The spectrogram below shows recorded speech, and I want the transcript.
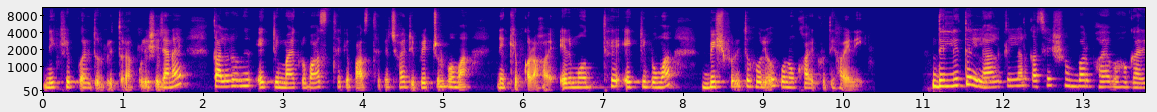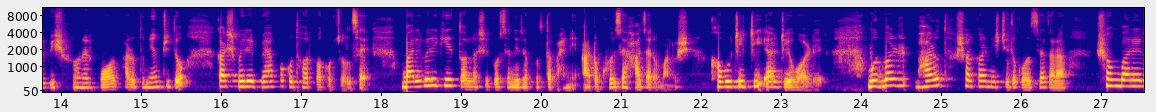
নিক্ষেপ করে দুর্বৃত্তরা। পুলিশে জানায়, কালো রঙের একটি মাইক্রোবাস থেকে পাঁচ থেকে ছয়টি পেট্রোল বোমা নিক্ষেপ করা হয়। এর মধ্যে একটি বোমা বিস্ফোরিত হলেও কোনো ক্ষয়ক্ষতি হয়নি। দিল্লিতে লালকেল্লার কাছে সোমবার ভয়াবহ গাড়ি বিস্ফোরণের পর ভারত নিয়ন্ত্রিত কাশ্মীরে ব্যাপক ধরপাকড় চলছে। বাড়ি বাড়ি গিয়ে তল্লাশি করছে নিরাপত্তা বাহিনী। আটক হয়েছে হাজারো মানুষ। খবরটি টিআরটি ওয়ার্ল্ডের। বুধবার ভারত সরকার নিশ্চিত করেছে তারা সোমবারের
